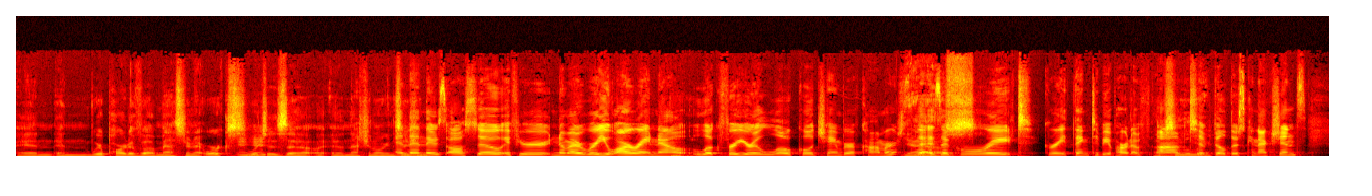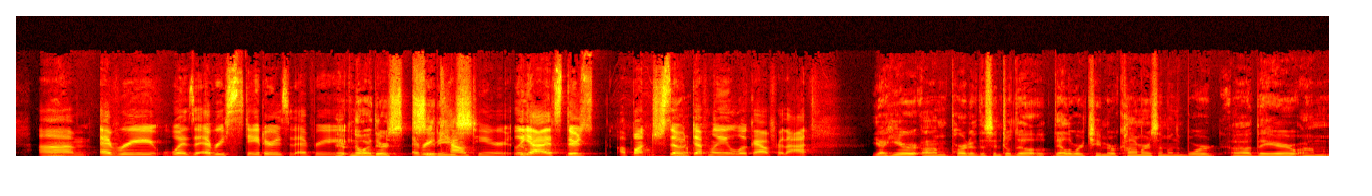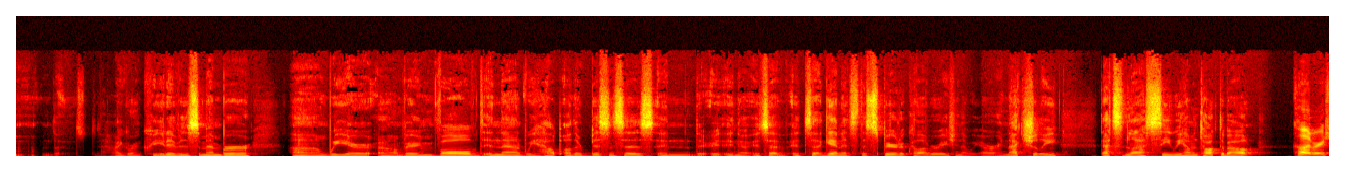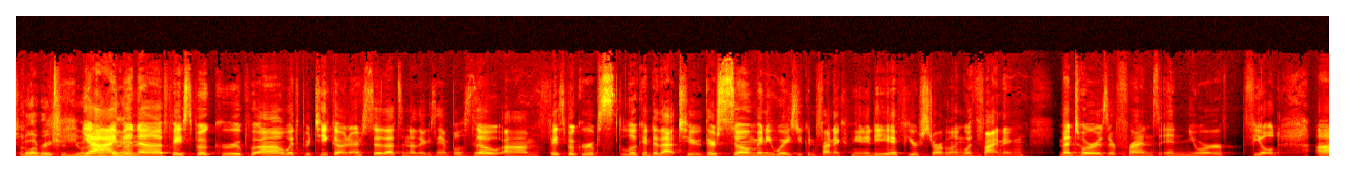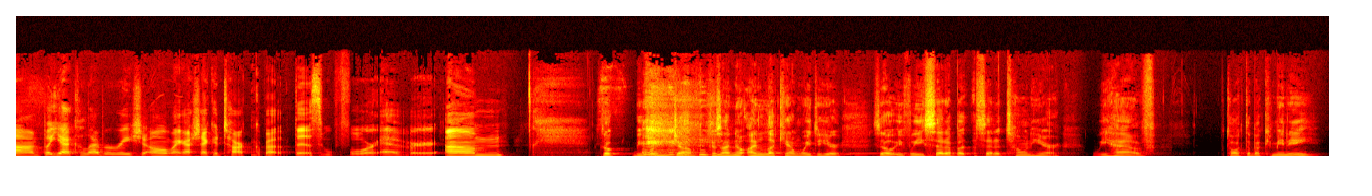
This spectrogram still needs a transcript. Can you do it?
and and we're part of uh, Master Networks, mm-hmm. which is a, a, national organization. And then there's also, if you're no matter where you are right now, mm-hmm. look for your local chamber of commerce. Yes. That is a great, great thing to be a part of um, to build those connections. Um, right. Every was every state or is it every? no, there's every cities. county or yep. yeah, it's there's a bunch. So definitely look out for that. Yeah, here I'm um, part of the Central Del- Delaware Chamber of Commerce. I'm on the board uh, there. Um, High Ground Creative is a member. Um, we are uh, very involved in that. We help other businesses, and there, you know, it's a, it's again, it's the spirit of collaboration that we are. And actually, that's the last C we haven't talked about. Collaboration. Collaboration. yeah, I'm in, in a Facebook group uh, with boutique owners, so that's another example. Okay. So um, Facebook groups look into that too. There's so many ways you can find a community if you're struggling with finding mentors or friends in your field. Um, but yeah, collaboration. Oh my gosh, I could talk about this forever. Um, so before you jump, because I know I can't wait to hear. So if we set up a set a tone here, we have talked about community,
